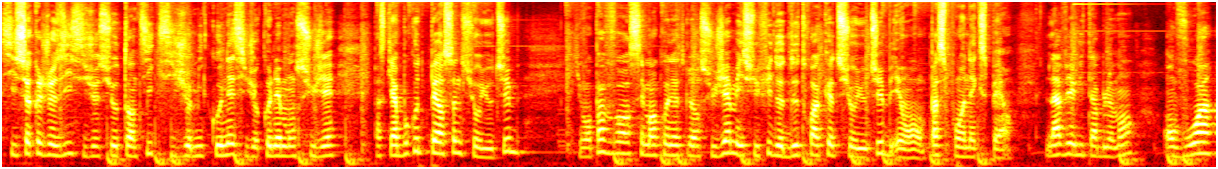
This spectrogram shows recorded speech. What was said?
si ce que je dis, si je suis authentique, si je m'y connais, si je connais mon sujet. Parce qu'il y a beaucoup de personnes sur YouTube qui vont pas forcément connaître leur sujet, mais il suffit de 2-3 cuts sur YouTube et on passe pour un expert. Là, véritablement, on voit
